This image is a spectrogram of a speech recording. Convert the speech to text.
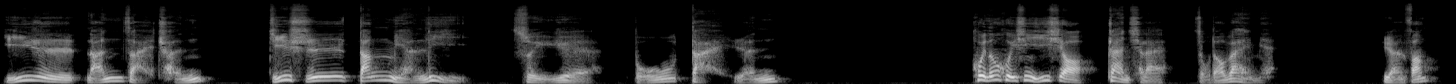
一日难再晨。及时当勉励，岁月不待人。慧能会心一笑，站起来走到外面。远方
